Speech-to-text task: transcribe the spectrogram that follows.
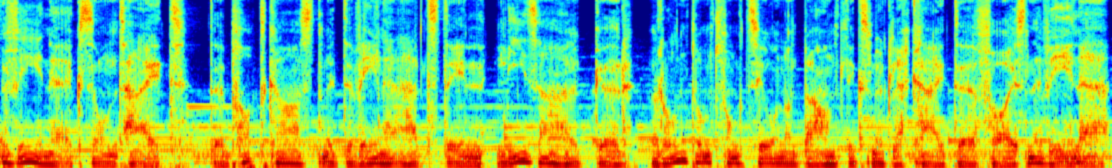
Venengesundheit, der Podcast mit der Venenärztin Lisa Höcker rund um die Funktion und Behandlungsmöglichkeiten von unseren Venen.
